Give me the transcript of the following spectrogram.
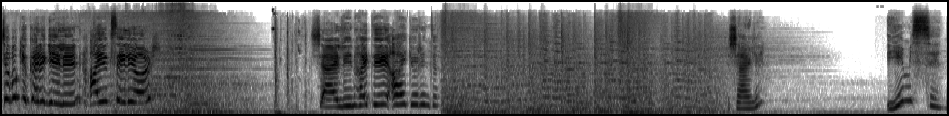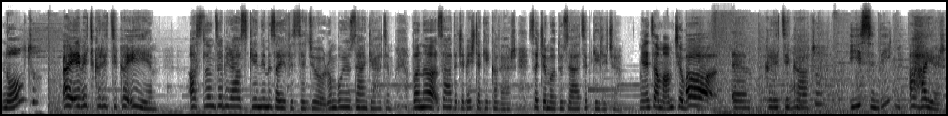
çabuk yukarı gelin. Ay yükseliyor. Şerlin hadi ay göründü. Şerlin? İyi misin? Ne oldu? Ay evet Kritika iyiyim. Aslında biraz kendimi zayıf hissediyorum. Bu yüzden geldim. Bana sadece beş dakika ver. Saçımı düzeltip geleceğim. E, tamam çabuk Aa, e, Kritika. Ne oldu? İyisin değil mi? Ah, hayır.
